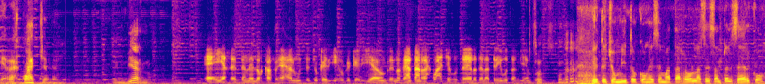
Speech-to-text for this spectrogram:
Qué rascuache, hombre. Invierno. Ey, acéptenle los cafés al muchacho que dijo que quería, hombre. No sean tan rascuaches ustedes, los de la tribu también, pues. Este chomito con ese matarrola se salta el cerco.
